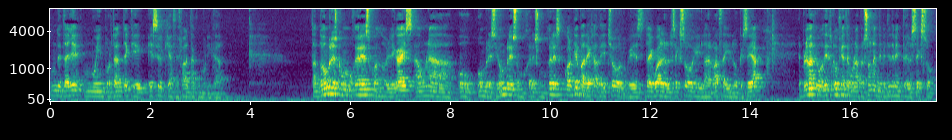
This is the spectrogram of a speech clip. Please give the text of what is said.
un detalle muy importante que es el que hace falta comunicar. Tanto hombres como mujeres, cuando llegáis a una, o hombres y hombres, o mujeres o mujeres, cualquier pareja, de hecho, lo que es, da igual el sexo y la raza y lo que sea, el problema es que cuando tienes confianza en una persona, independientemente del sexo,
